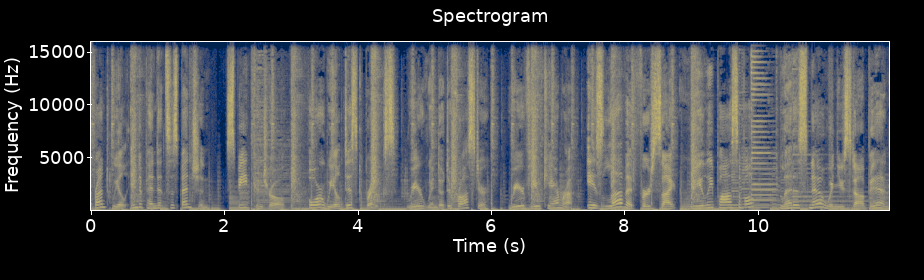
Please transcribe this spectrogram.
front wheel independent suspension, speed control, four wheel disc brakes, rear window defroster, rear view camera. Is love at first sight really possible? Let us know when you stop in.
